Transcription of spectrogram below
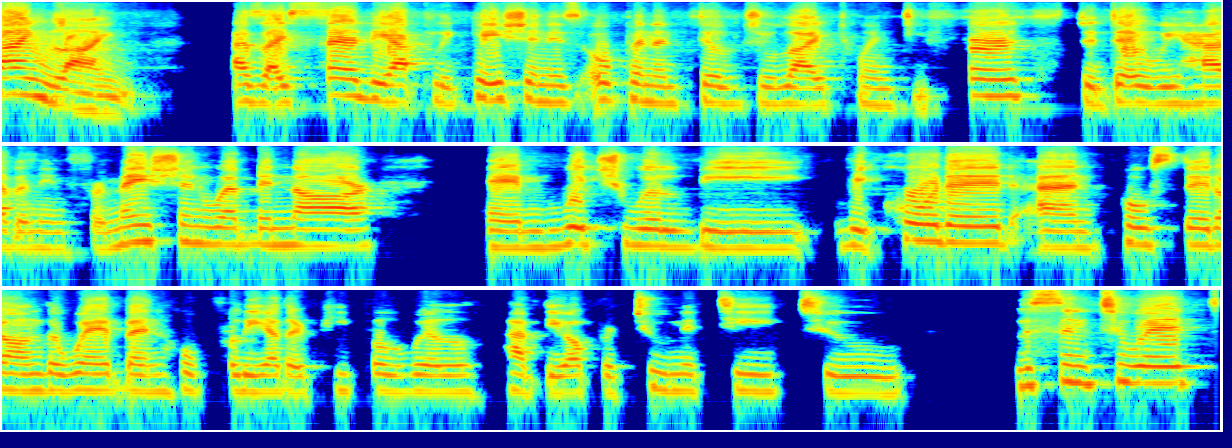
Timeline as I said, the application is open until July 21st. Today we have an information webinar um, which will be recorded and posted on the web and hopefully other people will have the opportunity to listen to it.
